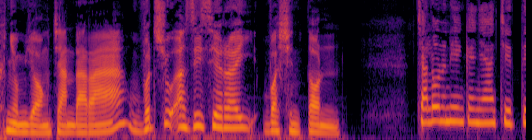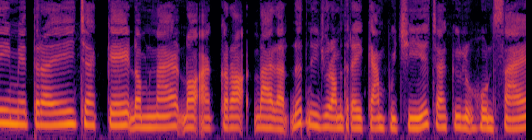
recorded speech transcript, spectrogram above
ខ្ញុំយ៉ងច័ន្ទដារាវិទ្យុអាស៊ីសេរី Washington ចាលោកនាងកញ្ញាជាទីមេត្រីចាគេដំណើរដល់អាក្រក់ដែលអតីតនាយករដ្ឋមន្ត្រីកម្ពុជាចាគឺលោកហ៊ុនសែន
